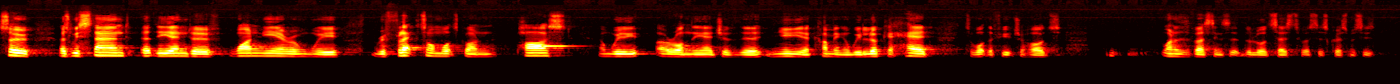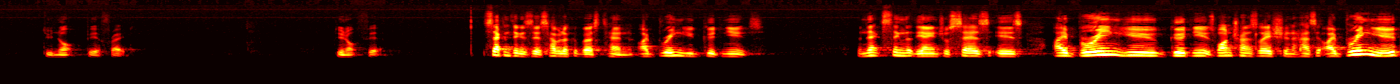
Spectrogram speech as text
So, as we stand at the end of one year and we reflect on what's gone past, and we are on the edge of the new year coming, and we look ahead to what the future holds, one of the first things that the Lord says to us this Christmas is do not be afraid. Do not fear. Second thing is this have a look at verse 10. I bring you good news. The next thing that the angel says is, I bring you good news. One translation has it, I bring you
